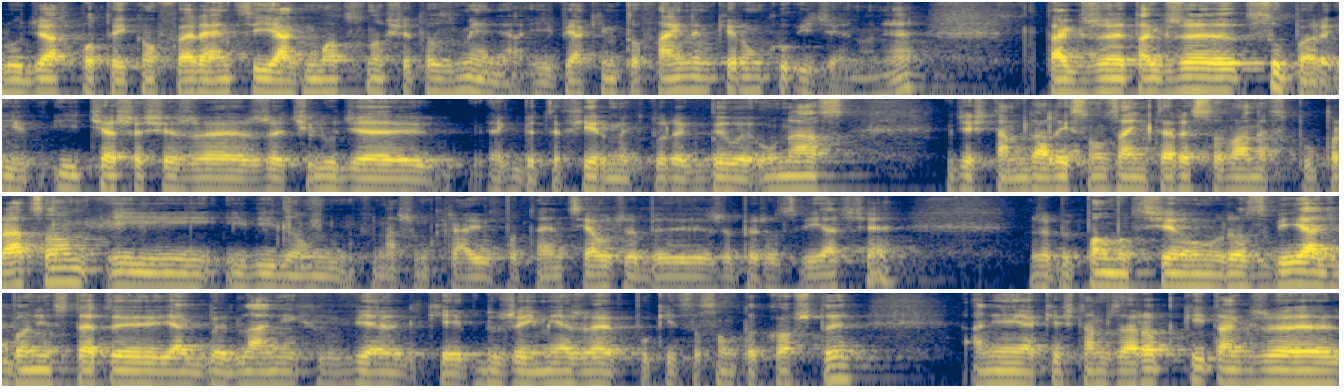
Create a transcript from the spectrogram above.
ludziach, po tej konferencji, jak mocno się to zmienia i w jakim to fajnym kierunku idzie, no nie? Także, także super I, i cieszę się, że, że ci ludzie, jakby te firmy, które były u nas, gdzieś tam dalej są zainteresowane współpracą i, i widzą w naszym kraju potencjał, żeby, żeby rozwijać się, żeby pomóc się rozwijać, bo niestety jakby dla nich w wielkiej, w dużej mierze póki co są to koszty, a nie jakieś tam zarobki, także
